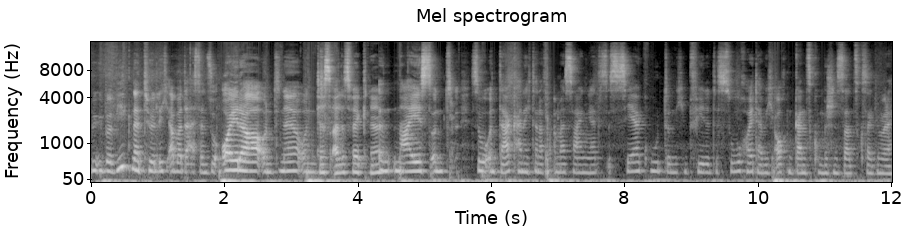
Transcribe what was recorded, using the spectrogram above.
überwiegt natürlich, aber da ist dann so Euler und ne und das ist alles weg, ne? Und nice und so und da kann ich dann auf einmal sagen, ja, das ist sehr gut und ich empfehle das so. Heute habe ich auch einen ganz komischen Satz gesagt, wie man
